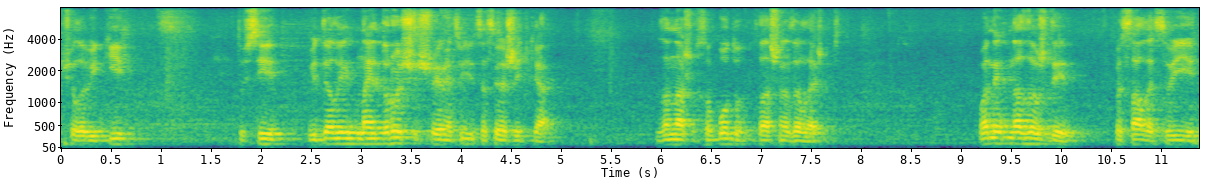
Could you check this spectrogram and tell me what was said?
чоловіки, то всі віддали найдорожче, що є на світі, це своє життя за нашу свободу, за нашу незалежність. Вони назавжди вписали свої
